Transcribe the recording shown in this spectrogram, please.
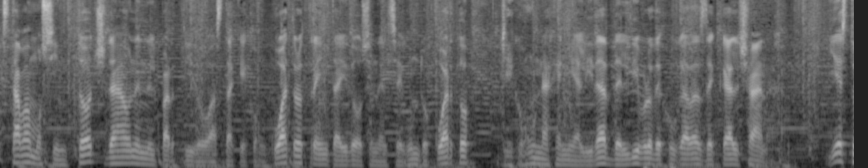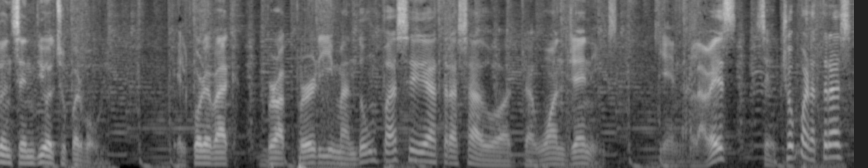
Estábamos sin touchdown en el partido hasta que con 4.32 en el segundo cuarto llegó una genialidad del libro de jugadas de Kyle Shanahan, y esto encendió el Super Bowl. El quarterback Brock Purdy mandó un pase atrasado a Jawan Jennings, quien a la vez se echó para atrás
